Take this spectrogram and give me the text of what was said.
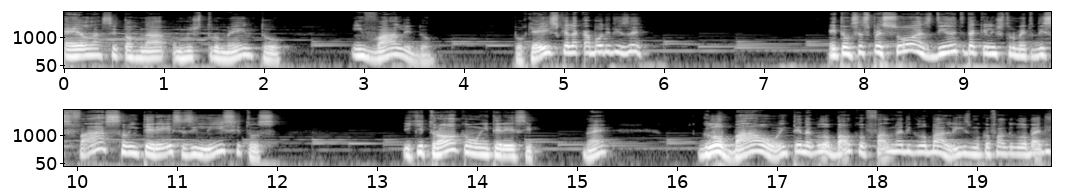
ela se tornar um instrumento inválido. Porque é isso que ele acabou de dizer. Então, se as pessoas, diante daquele instrumento, disfarçam interesses ilícitos e que trocam o interesse né? Global, entenda global que eu falo não é de globalismo, que eu falo do global é de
